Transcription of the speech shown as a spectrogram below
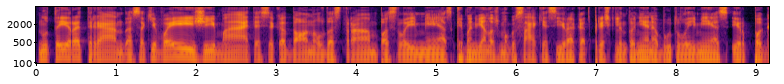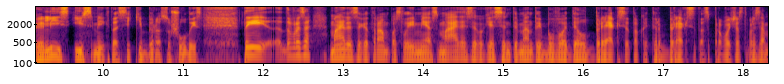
nu tai yra trendas, akivaizdžiai matėsi, kad Donaldas Trumpas laimės. Kaip man vienas žmogus sakęs yra, kad prieš Klintonienę būtų laimėjęs ir pagalys įsmeigtas į kibirą su šūdais. Tai, dabar, matėsi, kad Trumpas laimės, matėsi, kokie sentimentai buvo dėl Brexito, kad ir Brexitas pravažiuos, ta prasme,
